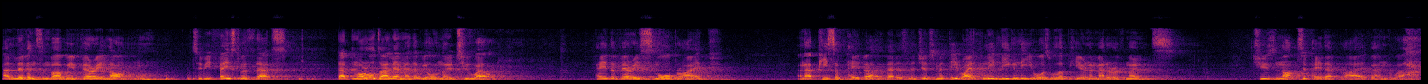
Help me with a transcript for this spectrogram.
uh, live in Zimbabwe very long to be faced with that, that moral dilemma that we all know too well. Pay the very small bribe, and that piece of paper that is legitimately, rightfully, legally yours will appear in a matter of moments. Choose not to pay that bribe, and, well,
